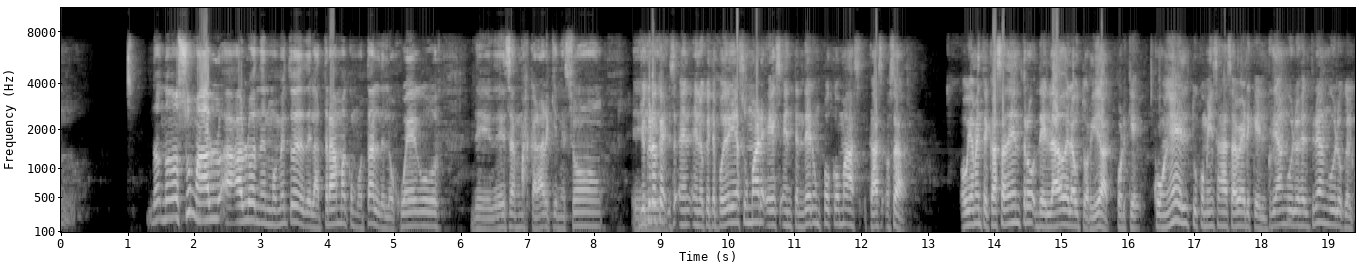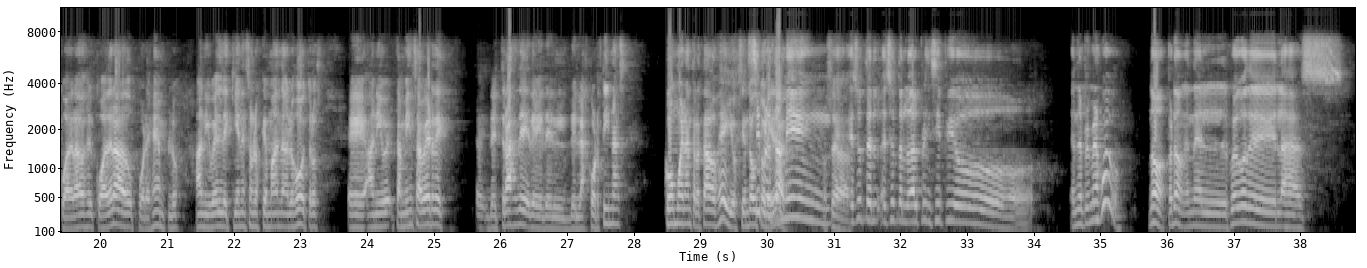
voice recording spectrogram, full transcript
no, no, no suma, hablo, hablo en el momento de, de la trama como tal, de los juegos, de, de desenmascarar quiénes son. Yo eh, creo que en, en lo que te podría sumar es entender un poco más, o sea, obviamente casa adentro del lado de la autoridad, porque con él tú comienzas a saber que el triángulo es el triángulo, que el cuadrado es el cuadrado, por ejemplo, a nivel de quiénes son los que mandan a los otros, eh, a nivel, también saber de, eh, detrás de, de- de- de las cortinas cómo eran tratados ellos, siendo Sí, pero autoridad. también O sea- eso, te, eso te lo da al principio en el primer juego. No, perdón, en el juego de las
